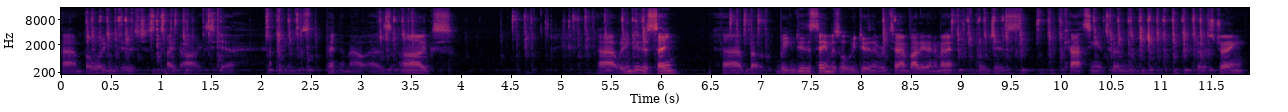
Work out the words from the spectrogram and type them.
Um, but what you can do is just type args here. Just print them out as args. Uh, we can do the same, uh, but we can do the same as what we do in the return value in a minute, which is casting it to, an, to a string.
